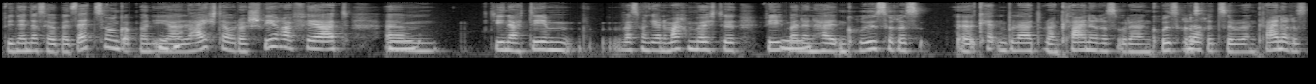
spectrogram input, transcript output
wir nennen das ja Übersetzung, ob man eher mhm. leichter oder schwerer fährt. Mhm. Ähm, je nachdem, was man gerne machen möchte, wählt mhm. man dann halt ein größeres äh, Kettenblatt oder ein kleineres oder ein größeres ja. Ritzel oder ein kleineres.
